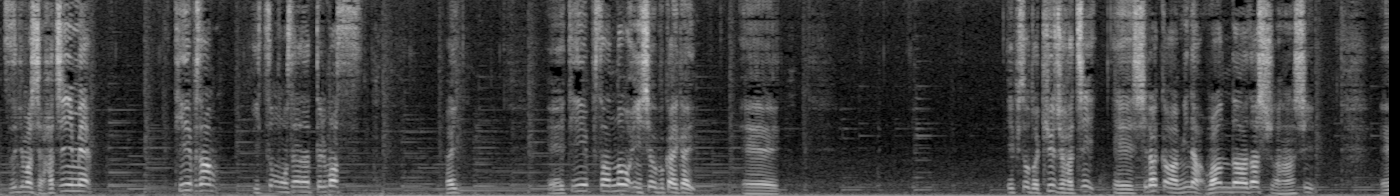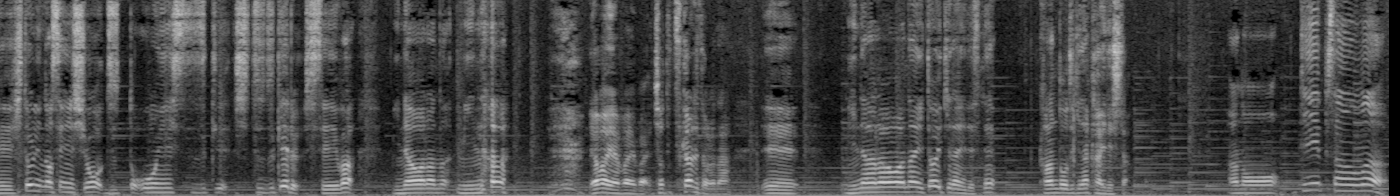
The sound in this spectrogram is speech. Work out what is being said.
ー、続きまして8人目。ティエプさん、いつもお世話になっております。はい。えー、ティエプさんの印象深い回、えー、エピソード98、えー、白川美奈ワンダーダッシュの話、えー、一人の選手をずっと応援し続けし続ける姿勢は見習わな、みんな やばいやばいやばい、ちょっと疲れとるな。えー、見習わないといけないですね。感動的な回でした。あのー、ティープさんは、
